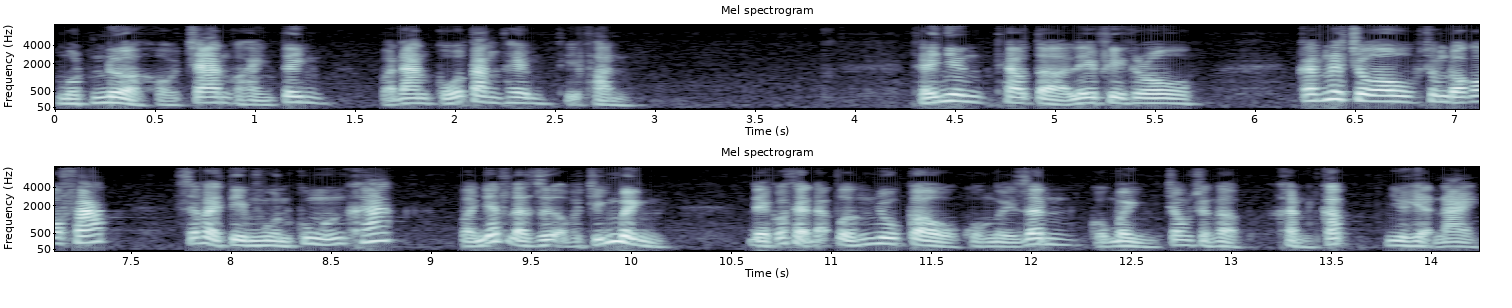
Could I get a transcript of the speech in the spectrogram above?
một nửa khẩu trang của hành tinh và đang cố tăng thêm thị phần. Thế nhưng theo tờ Le Figaro, các nước châu Âu trong đó có Pháp sẽ phải tìm nguồn cung ứng khác và nhất là dựa vào chính mình để có thể đáp ứng nhu cầu của người dân của mình trong trường hợp khẩn cấp như hiện nay.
